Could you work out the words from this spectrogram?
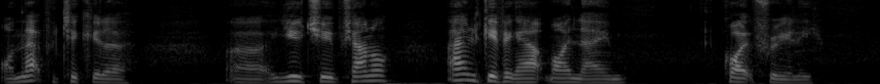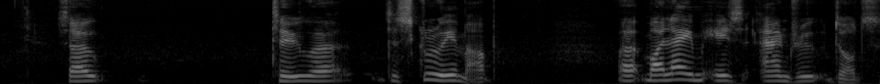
on that particular uh, YouTube channel and giving out my name quite freely. So to uh, to screw him up, uh, my name is Andrew Dodds,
